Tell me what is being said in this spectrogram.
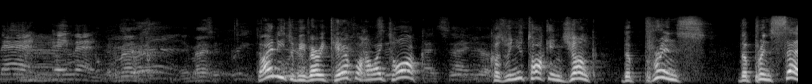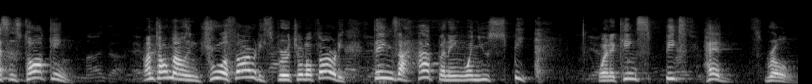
Amen. Amen. Amen. I need to be very careful how I talk. Because when you talk in junk, the prince, the princess is talking. I'm talking about in true authority, spiritual authority. Things are happening when you speak. When a king speaks, heads roll.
